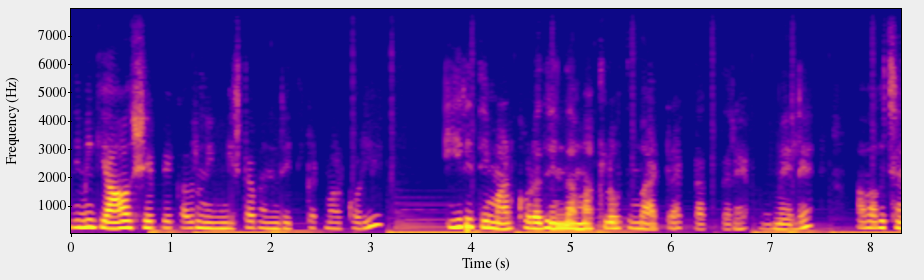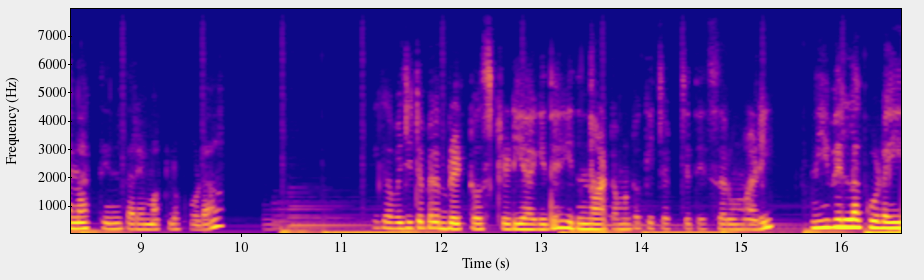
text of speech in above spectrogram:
ನಿಮಗೆ ಯಾವ ಶೇಪ್ ಬೇಕಾದರೂ ನಿಮ್ಗೆ ಇಷ್ಟ ಬಂದ ರೀತಿ ಕಟ್ ಮಾಡ್ಕೊಳ್ಳಿ ಈ ರೀತಿ ಮಾಡ್ಕೊಡೋದ್ರಿಂದ ಮಕ್ಕಳು ತುಂಬ ಅಟ್ರ್ಯಾಕ್ಟ್ ಆಗ್ತಾರೆ ಫುಡ್ ಮೇಲೆ. ಆವಾಗ ಚೆನ್ನಾಗಿ ತಿಂತಾರೆ ಮಕ್ಕಳು ಕೂಡ. ಈಗ ವೆಜಿಟೇಬಲ್ ಬ್ರೆಡ್ ಟೋಸ್ಟ್ ರೆಡಿ ಆಗಿದೆ. ಇದನ್ನು ಟೊಮೊಟೊ ಕೆಚಪ್ ಜೊತೆ ಸರ್ವ್ ಮಾಡಿ. ನೀವೆಲ್ಲ ಕೂಡ ಈ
